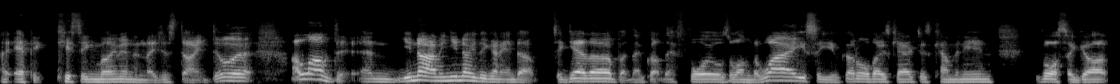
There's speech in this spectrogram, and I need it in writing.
uh, epic kissing moment, and they just don't do it. I loved it, and you know, I mean, you know, they're going to end up together, but they've got their foils along the way. So you've got all those characters coming in. You've also got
